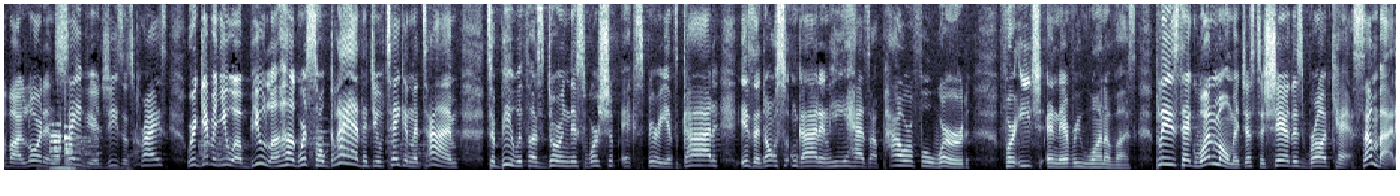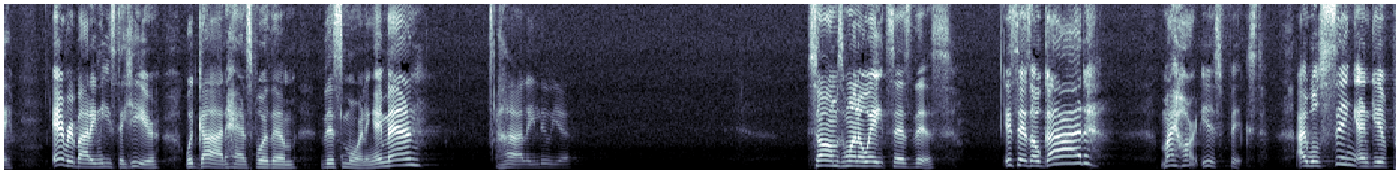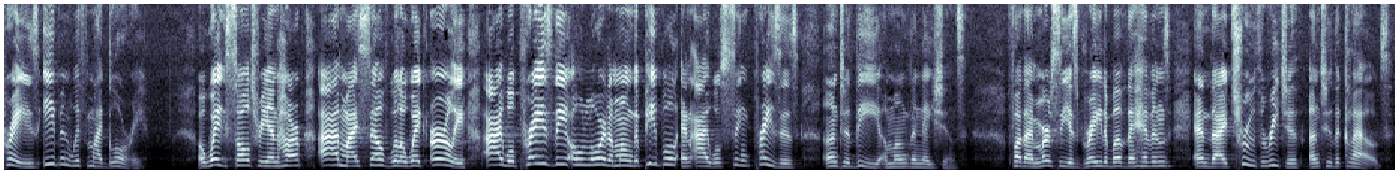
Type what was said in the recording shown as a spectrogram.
Of our Lord and Savior, Jesus Christ. We're giving you a Beulah hug. We're so glad that you've taken the time to be with us during this worship experience. God is an awesome God, and He has a powerful word for each and every one of us. Please take one moment just to share this broadcast. Somebody, everybody needs to hear what God has for them this morning. Amen. Hallelujah. Psalms 108 says this It says, Oh God, my heart is fixed. I will sing and give praise even with my glory. Awake, psaltery and harp. I myself will awake early. I will praise thee, O Lord, among the people, and I will sing praises unto thee among the nations. For thy mercy is great above the heavens, and thy truth reacheth unto the clouds.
